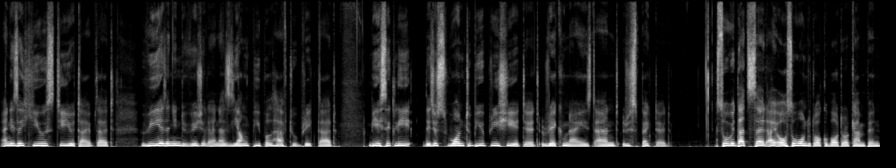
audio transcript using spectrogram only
and is a huge stereotype that we as an individual and as young people have to break that basically they just want to be appreciated recognized and respected. So with that said i also want to talk about our campaign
